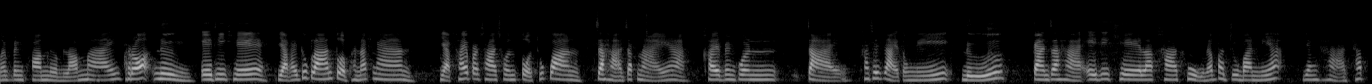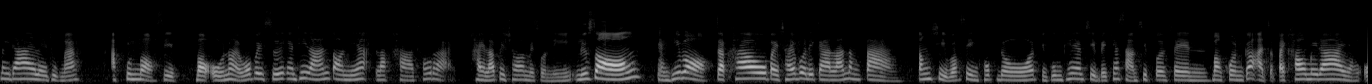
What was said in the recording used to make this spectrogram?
มันเป็นความเหลื่อมล้ำไหม เพราะ 1. ATK อยากให้ทุกร้านตรวจพนักงาน อยากให้ประชาชนตรวจทุกวันจะหาจากไหนอะใครเป็นคนจ่ายค่าใช้จ่ายตรงนี้ หรือการจะหา ADK ราคาถูกณปัจจุบันนี้ยังหาแทบไม่ได้เลยถูกไหม อะคุณบอกสิ บอกโอ้หน่อยว่าไปซื้อกันที่ร้านตอนนี้ราคาเท่าไหร่ ใครรับผิดชอบในส่วนนี้ หรือ 2 อย่างที่บอกจะเข้าไปใช้บริการร้านต่างๆ ต้องฉีดวัคซีนครบโดสอย่างกรุงเทพฉีดไปแค่ 30%บางคนก็อาจจะไปเข้าไม่ได้อย่างโอ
